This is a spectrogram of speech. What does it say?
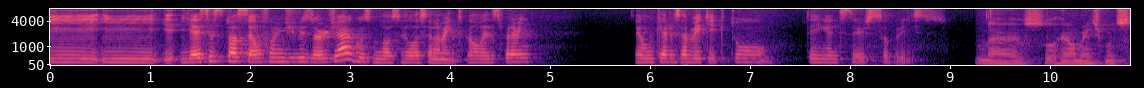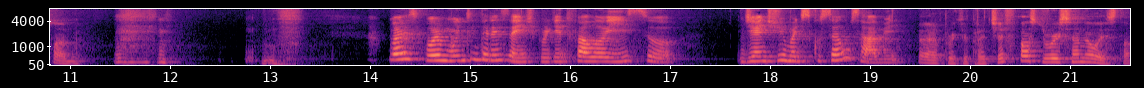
e, e, e essa situação foi um divisor de águas no nosso relacionamento, pelo menos para mim. Então, quero saber o que, que tu tem a dizer sobre isso. É, eu sou realmente muito sábio. Mas foi muito interessante, porque tu falou isso diante de uma discussão, sabe? É, porque pra ti é fácil divorciar, né, Laís? Tá,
